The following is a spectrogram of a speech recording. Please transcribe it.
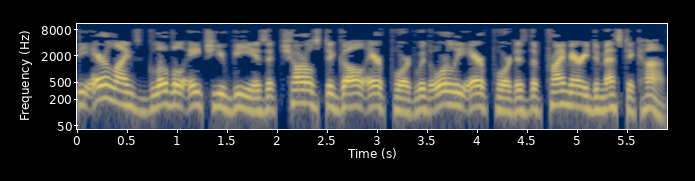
The airline's global HUB is at Charles de Gaulle Airport with Orly Airport as the primary domestic hub.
